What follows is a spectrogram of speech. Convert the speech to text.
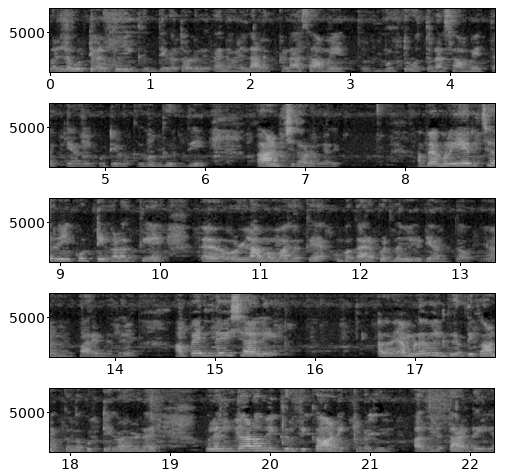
വല്ല കുട്ടികൾക്ക് വികൃതിയൊക്കെ തുടങ്ങുക കാരണം അവർ നടക്കുന്ന സമയത്ത് മുട്ടുകുത്തുന്ന സമയത്തൊക്കെയാണ് കുട്ടികൾക്ക് വികൃതി കാണിച്ചു തുടങ്ങൽ അപ്പോൾ നമ്മൾ ഈ ഒരു ചെറിയ കുട്ടികളൊക്കെ ഉള്ള അമ്മമാർക്കൊക്കെ ഉപകാരപ്പെടുന്ന വീഡിയോ ആണ് കേട്ടോ ഞാൻ പറയുന്നത് അപ്പോൾ എന്താ വെച്ചാൽ നമ്മൾ വികൃതി കാണിക്കുന്ന കുട്ടികളുടെ എന്താണ് വികൃതി കാണിക്കുന്നത് അതിനെ തടയുക.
